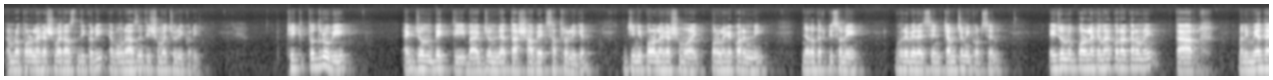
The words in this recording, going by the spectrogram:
আমরা পড়ালেখার সময় রাজনীতি করি এবং রাজনীতির সময় চুরি করি। ঠিক তদ্রূপই একজন ব্যক্তি বা একজন নেতা, সাবেক ছাত্রলীগের, যিনি পড়ালেখার সময় পড়ালেখা করেননি, নেতাদের পিছনে ঘুরে বেড়াইছেন, চামচামি করছেন এই জন্য পড়ালেখা না করার কারণে তার মানে মেধা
